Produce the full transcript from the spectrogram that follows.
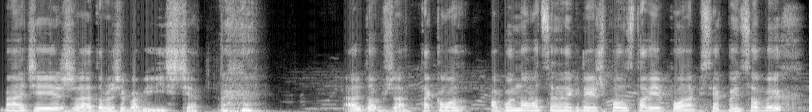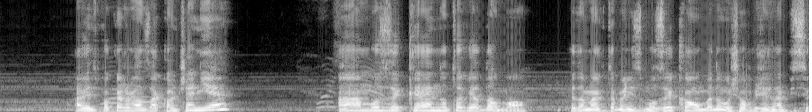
mam nadzieję, że dobrze się bawiliście. Ale dobrze, taką ogólną ocenę gry już pozostawię po napisach końcowych, a więc pokażę wam zakończenie, a muzykę, no to wiadomo. Wiadomo jak to będzie z muzyką, będę musiał wyjrzeć napisy,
